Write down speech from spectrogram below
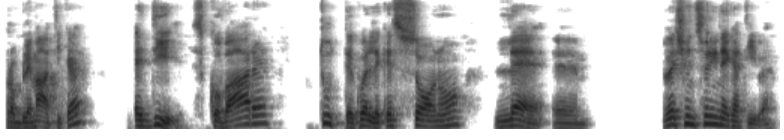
problematiche e di scovare tutte quelle che sono le eh, recensioni negative.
